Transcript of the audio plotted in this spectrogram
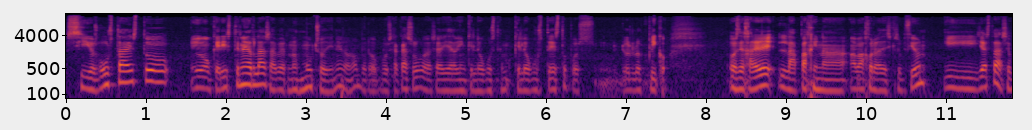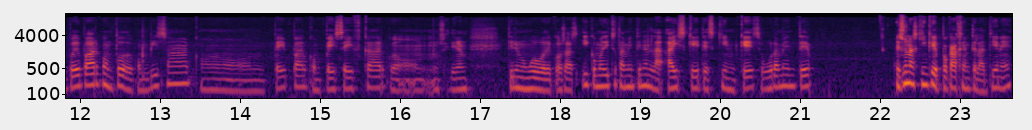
si os gusta esto o queréis tenerlas, a ver, no es mucho dinero, ¿no? Pero pues si acaso, si hay alguien que le guste, que le guste esto, pues yo os lo explico. Os dejaré la página abajo en la descripción y ya está, se puede pagar con todo, con Visa, con PayPal, con PaySafeCard, con no sé, tienen, tienen un huevo de cosas. Y como he dicho, también tienen la Ice Skate Skin, que seguramente es una skin que poca gente la tiene.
